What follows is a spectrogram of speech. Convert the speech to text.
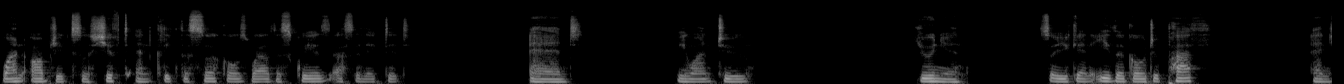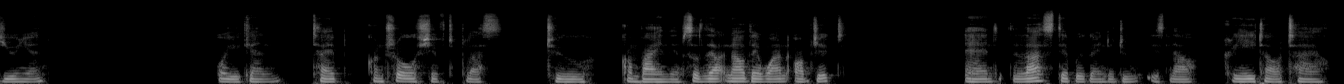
one object so shift and click the circles while the squares are selected. And we want to union. So you can either go to path and union or you can type control shift plus to combine them. So that now they're one object. And the last step we're going to do is now create our tile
